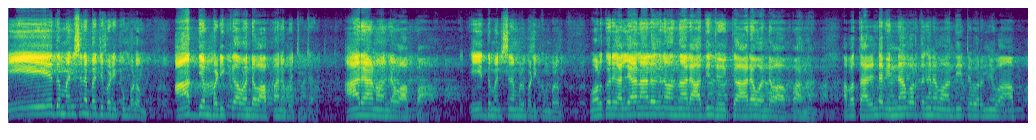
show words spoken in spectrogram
ഏത് മനുഷ്യനെ പറ്റി പഠിക്കുമ്പോഴും ആദ്യം പഠിക്കുക അവന്റെ വാപ്പാനെ പറ്റിയിട്ടാണ്. ആരാണോ അവന്റെ വാപ്പ? ഏത് മനുഷ്യനെ നമ്മൾ പഠിക്കുമ്പോഴും മോൾക്കൊരു കല്യാണാലോചന വന്നാൽ ആദ്യം ചോദിക്കുക ആരോ എന്റെ വാപ്പ എന്നാണ്? അപ്പൊ തലന്റെ പിന്നാമ്പുറത്ത് ഇങ്ങനെ മാന്തിയിട്ട് പറഞ്ഞു വാപ്പ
